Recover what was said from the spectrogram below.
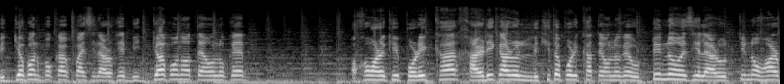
বিজ্ঞাপন প্ৰকাশ পাইছিলে আৰু সেই বিজ্ঞাপনত তেওঁলোকে অসম আৰক্ষী পৰীক্ষাত শাৰীৰিক আৰু লিখিত পৰীক্ষাত তেওঁলোকে উত্তীৰ্ণ হৈছিলে আৰু উত্তীৰ্ণ হোৱাৰ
